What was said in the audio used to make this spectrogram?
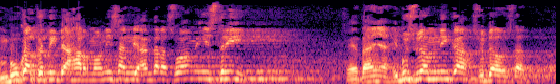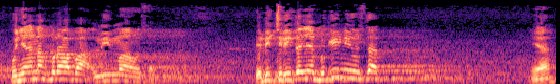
membuka ketidakharmonisan di antara suami istri. Saya tanya, ibu sudah menikah? Sudah Ustaz. Punya anak berapa? Lima Ustaz. Jadi ceritanya begini Ustaz. Ya,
